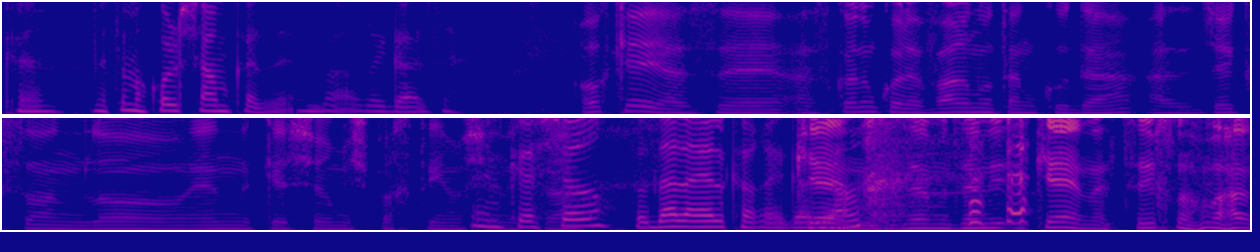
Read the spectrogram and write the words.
כן, בעצם הכל שם כזה, ברגע הזה. אוקיי, אז, אה, אז קודם כל הבהרנו את הנקודה, אז ג'קסון לא, אין קשר משפחתי, מה אין שנקרא. קשר? תודה לאל כרגע כן, גם. זה, זה, כן, צריך לומר.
